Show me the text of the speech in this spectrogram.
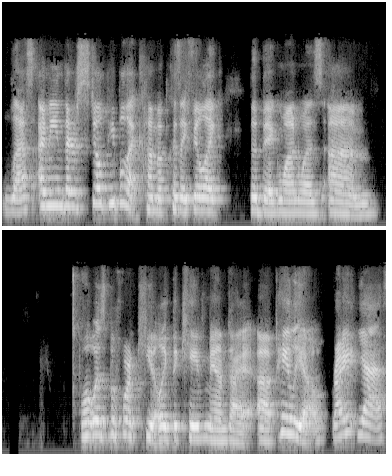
less. I mean, there's still people that come up because I feel like the big one was um what was before keto, like the caveman diet, uh paleo, right? Yes.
